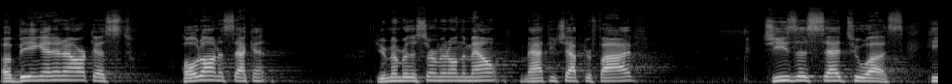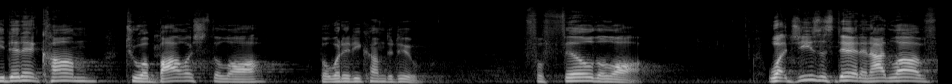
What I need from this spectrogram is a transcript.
of being an anarchist, hold on a second. Do you remember the Sermon on the Mount, Matthew chapter 5? Jesus said to us, He didn't come to abolish the law, but what did He come to do? Fulfill the law. What Jesus did, and I'd love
